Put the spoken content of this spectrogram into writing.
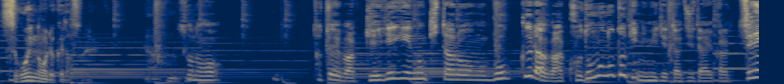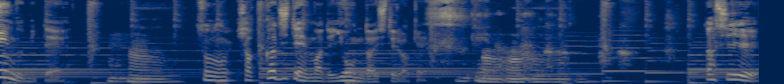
すごい能力だ、それ。その、例えば、ゲゲゲの鬼太郎も僕らが子供の時に見てた時代から全部見て、うんん。その百科事典まで読んだりしてるわけ。すげえうんうんな。だし、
